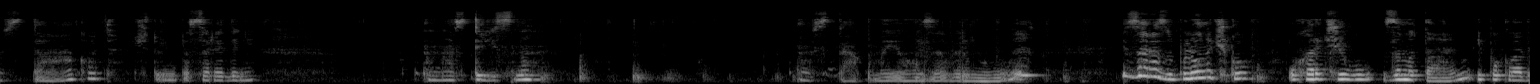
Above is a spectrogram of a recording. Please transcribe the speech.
Ось так от. Що він посередині у нас тріснув. Ось так ми його завернули. І зараз у пленочку у харчову замотаємо і покладемо.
